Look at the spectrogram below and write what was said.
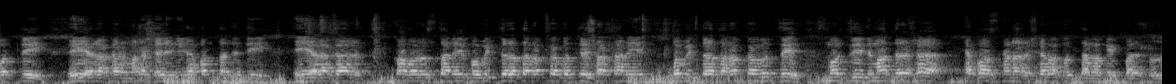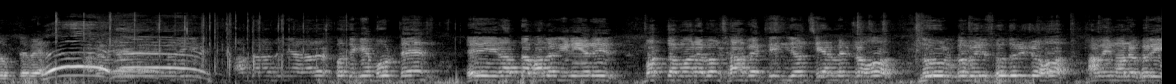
করতে এই এলাকার মানুষের নিরাপত্তা দিতে, এই এলাকার কবরস্থানের পবিত্রতা রক্ষা করতে শ্মশানের পবিত্রতা রক্ষা করতে মসজিদ মাদ্রাসা হেফাজখানার সেবা করতে আমাকে একবার সুযোগ দেবেন আপনারা যদি আনারস প্রতীকে ভোট দেন এই রত্না ভালং ইউনিয়নের বর্তমান এবং সাবেক তিনজন চেয়ারম্যান সহ নুরুল কবির চৌধুরী সহ আমি মনে করি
